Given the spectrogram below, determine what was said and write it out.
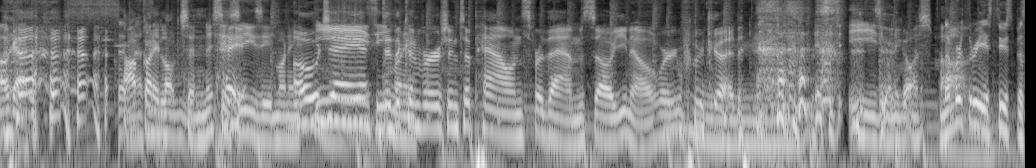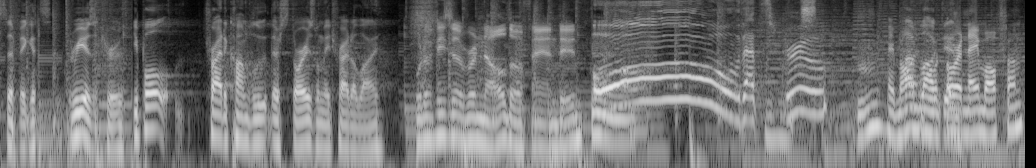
Okay. I've got it locked in. This is easy money. OJ Easy did the conversion to pounds for them, so you know we're we're good. This is easy money, guys. Number three is too specific. It's three is a truth. People try to convolute their stories when they try to lie. What if he's a Ronaldo fan, dude? Oh, that's true. Mm-hmm. Hey, mine, I'm locked or, or a in. Neymar fan.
